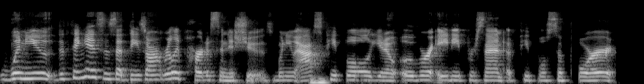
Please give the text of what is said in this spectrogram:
when you the thing is is that these aren't really partisan issues when you ask people you know over 80% of people support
